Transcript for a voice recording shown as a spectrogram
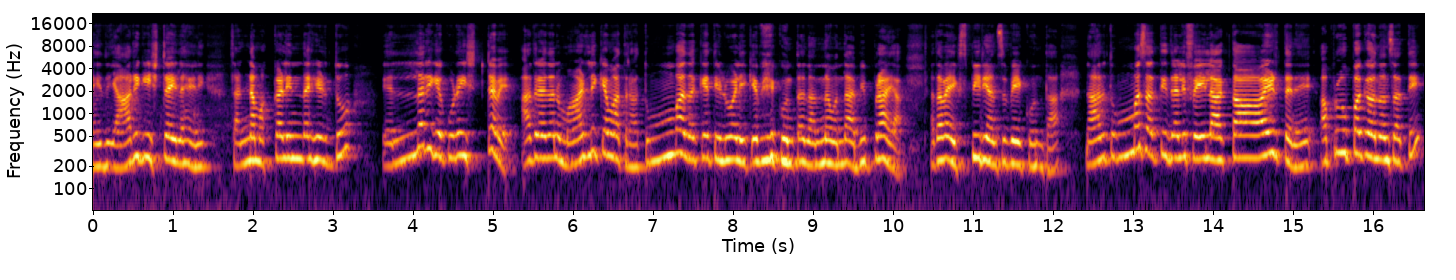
ಇದು ಯಾರಿಗೆ ಇಷ್ಟ ಇಲ್ಲ ಹೇಳಿ. ಸಣ್ಣ ಮಕ್ಕಳಿಂದ ಹಿಡಿದು ಎಲ್ಲರಿಗೆ ಕೂಡ ಇಷ್ಟವೇ. ಆದರೆ ಅದನ್ನು ಮಾಡಲಿಕ್ಕೆ ಮಾತ್ರ ತುಂಬ ಅದಕ್ಕೆ ತಿಳುವಳಿಕೆ ಬೇಕು ಅಂತ ನನ್ನ ಒಂದು ಅಭಿಪ್ರಾಯ ಅಥವಾ ಎಕ್ಸ್ಪೀರಿಯನ್ಸ್ ಬೇಕು ಅಂತ. ನಾನು ತುಂಬ ಸತಿ ಇದರಲ್ಲಿ ಫೇಲ್ ಆಗ್ತಾ ಇರ್ತೇನೆ. ಅಪರೂಪಕ್ಕೆ ಒಂದೊಂದು ಸತಿ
